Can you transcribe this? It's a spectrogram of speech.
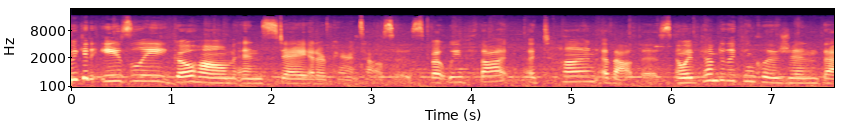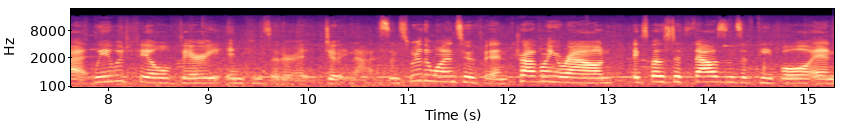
We could easily go home and stay at our parents' houses, but we've thought a ton about this and we've come to the conclusion that we would feel very inconsiderate doing that since we're the ones who have been traveling around, exposed to thousands of people and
